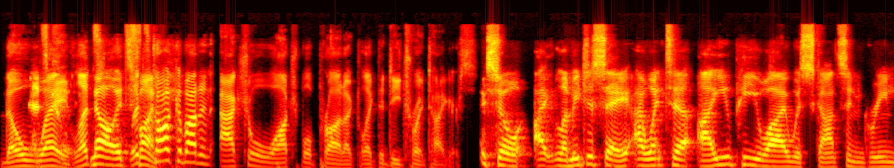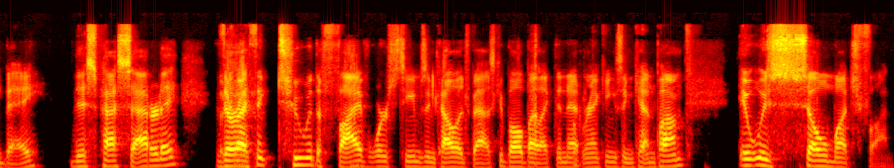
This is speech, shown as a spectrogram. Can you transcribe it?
No way. Cool. Let's no, it's let's fun. talk about an actual watchable product like the Detroit Tigers. So I let me just say I went to IUPUI Wisconsin Green Bay this past Saturday. They're. I think two of the five worst teams in college basketball by like the net rankings in KenPom. It was so much fun.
